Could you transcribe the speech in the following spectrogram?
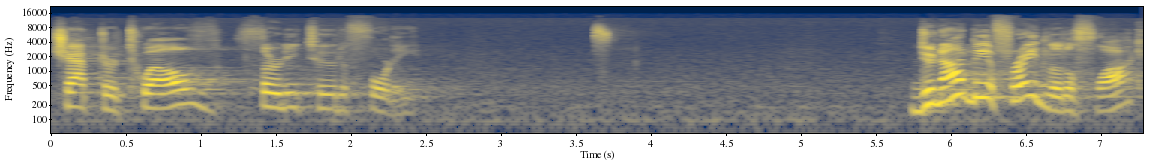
chapter 12, 32 to 40. Do not be afraid, little flock,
